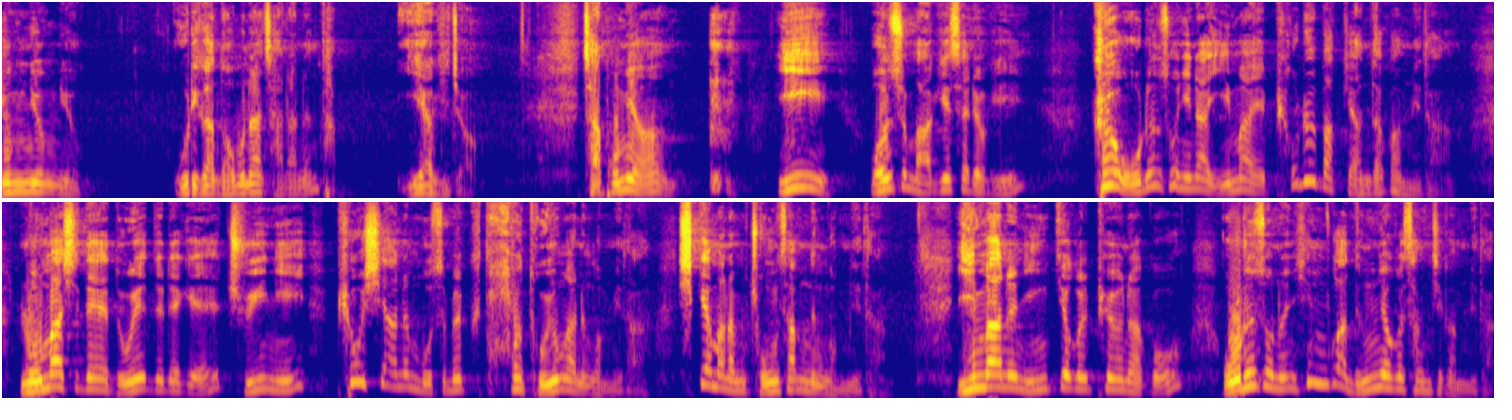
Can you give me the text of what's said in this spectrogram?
666. 우리가 너무나 잘 아는 이야기죠. 자, 보면 이 원수 마귀 세력이 그 오른손이나 이마에 표를 받게 한다고 합니다. 로마 시대 노예들에게 주인이 표시하는 모습을 그대로 도용하는 겁니다. 쉽게 말하면 종 삼는 겁니다. 이마는 인격을 표현하고 오른손은 힘과 능력을 상징합니다.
